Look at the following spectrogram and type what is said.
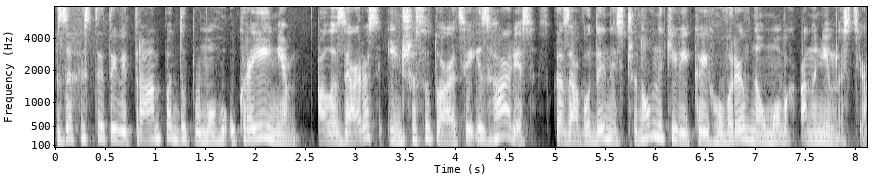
захистити від Трампа допомогу Україні. Але зараз інша ситуація із Гарріс, сказав один із чиновників, який говорив на умовах анонімності.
